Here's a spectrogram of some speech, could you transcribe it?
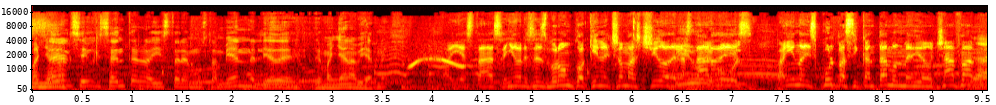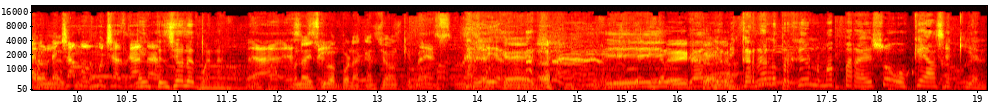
En el Civic Center, ahí estaremos también el día de, de mañana viernes. Ahí está, señores, es Bronco aquí en el show más chido de las tardes. Hay una disculpa si cantamos medio chafa, Ya, pero le echamos disculpa. muchas La ganas. intención es buena. Ah, Una sí. disculpa por la canción. Que Es. ¿Y, y- y- y- Híjole. y a mi carnal lo trajeron nomás para eso o qué hace aquí él?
